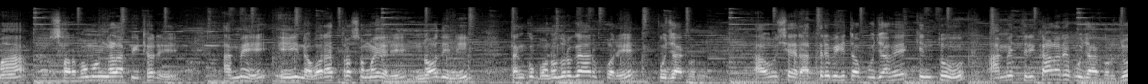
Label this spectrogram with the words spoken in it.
ମା ସର୍ବମଙ୍ଗଳା ପୀଠରେ ଆମେ ଏହି ନବରାତ୍ର ସମୟରେ ନଅ ଦିନ ତାଙ୍କୁ ବନଦୁର୍ଗା ରୂପରେ ପୂଜା କରୁ ଆଉ ସେ ରାତ୍ରି ବିହିତ ପୂଜା ହୁଏ କିନ୍ତୁ ଆମେ ତ୍ରିକାଳରେ ପୂଜା କରୁଛୁ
